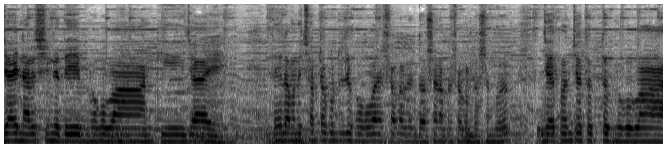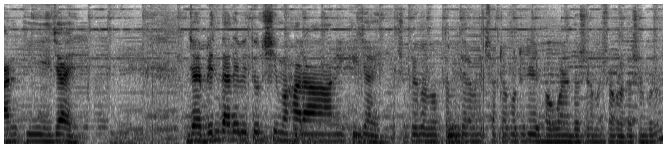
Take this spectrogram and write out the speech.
জয় নরসিংহ দেব, ভগবান, কি জয়? তাহলে আমাদের ছোট্ট কুটিরে ভগবানের সকলের দর্শন, আপনারা সকল দর্শন করুন। জয় পঞ্চতত্ত্ব, ভগবান, কি জয়? জয় বৃন্দা দেবী তুলসী মহারানী, কি জয়? সুপ্রিয় ভক্তবৃন্দের, আমাদের ছোট্ট কুটিরে ভগবানের দর্শন, আপনারা সকলে দর্শন করুন।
